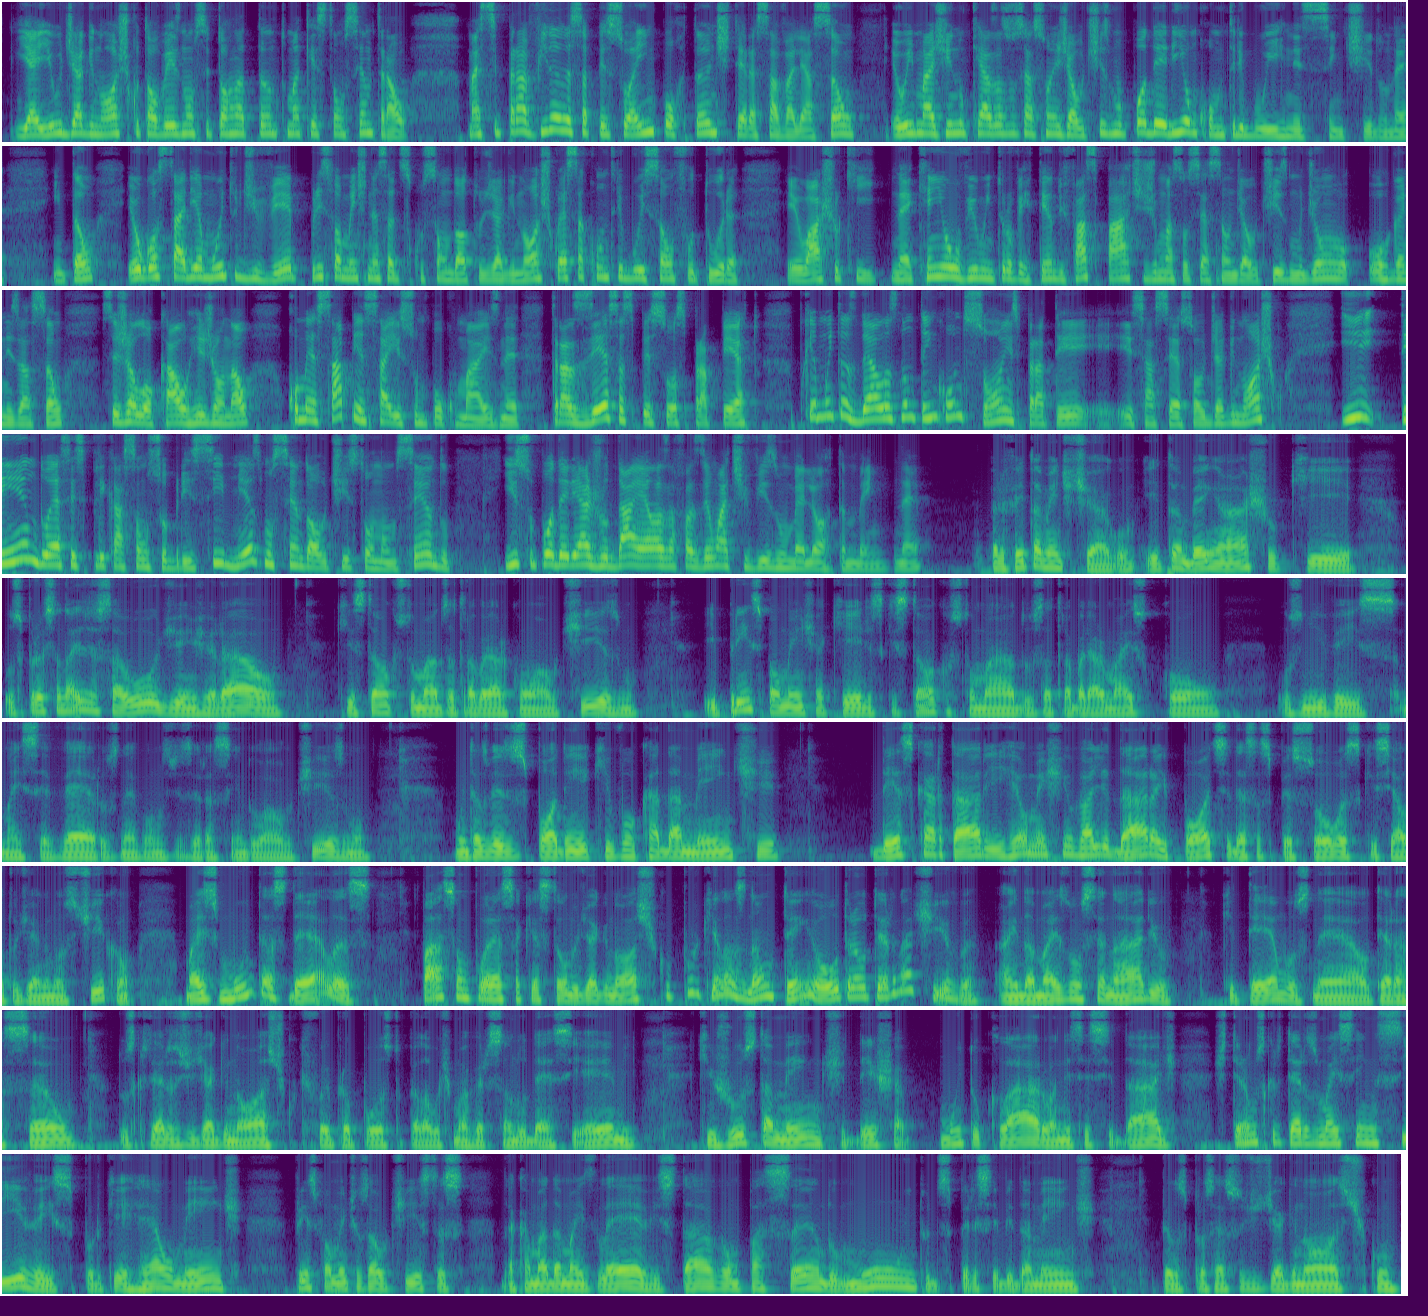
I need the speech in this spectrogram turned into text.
E aí o diagnóstico talvez não se torna tanto uma questão central. Mas se para a vida dessa pessoa é importante ter essa avaliação, eu imagino que as associações de autismo poderiam contribuir nesse sentido, né? Então, eu gostaria muito de ver, principalmente nessa discussão do autodiagnóstico, essa contribuição futura. Eu acho que, né, quem ouviu o Introvertendo e faz parte de uma associação de autismo, de uma organização, seja local, regional, começar a pensar isso um pouco mais, né? Trazer essas pessoas para perto, porque muitas delas não têm condições para ter esse acesso acesso ao diagnóstico e tendo essa explicação sobre si, mesmo sendo autista ou não sendo, isso poderia ajudar elas a fazer um ativismo melhor também, né? Perfeitamente, Tiago. E também acho que os profissionais de saúde em geral, que estão acostumados a trabalhar com autismo, e principalmente aqueles que estão acostumados a trabalhar mais com os níveis mais severos, né, vamos dizer assim, do autismo, muitas vezes podem equivocadamente descartar e realmente invalidar a hipótese dessas pessoas que se autodiagnosticam, mas muitas delas passam por essa questão do diagnóstico porque elas não têm outra alternativa, ainda mais num cenário que temos né, a alteração dos critérios de diagnóstico que foi proposto pela última versão do DSM, que justamente deixa muito claro a necessidade de termos critérios mais sensíveis, porque realmente principalmente os autistas da camada mais leve, estavam passando muito despercebidamente pelos processos de diagnóstico.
